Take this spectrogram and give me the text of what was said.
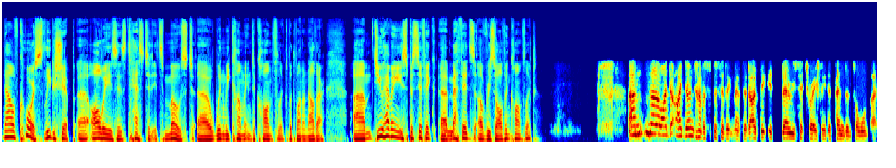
Now, of course, leadership uh, always is tested its most uh, when we come into conflict with one another. Um, do you have any specific uh, mm. methods of resolving conflict? Um, no, I d- I don't have a specific method. I think it's very situationally dependent on what that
